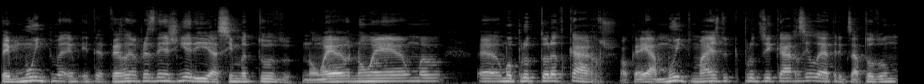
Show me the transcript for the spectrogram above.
tem muito. Tesla é uma empresa de engenharia, acima de tudo. Não é, não é uma, é uma produtora de carros, ok? Há muito mais do que produzir carros elétricos. Há, todo um,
